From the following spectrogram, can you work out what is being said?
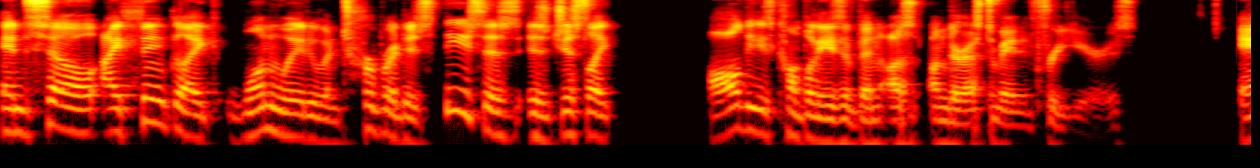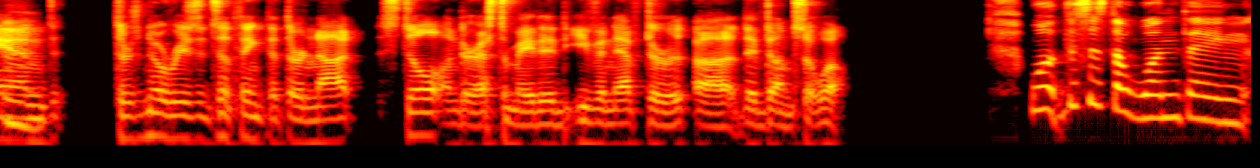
And so I think like one way to interpret his thesis is just like all these companies have been us- underestimated for years. Mm-hmm. And mm. there's no reason to think that they're not still underestimated even after uh, they've done so well. Well, this is the one thing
